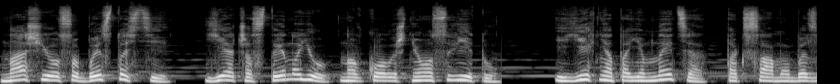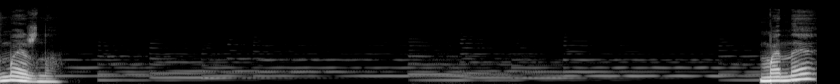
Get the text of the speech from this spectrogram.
Наші особистості є частиною навколишнього світу, і їхня таємниця так само безмежна. Мене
